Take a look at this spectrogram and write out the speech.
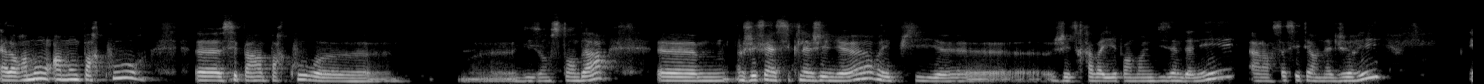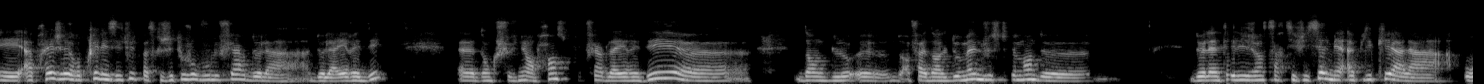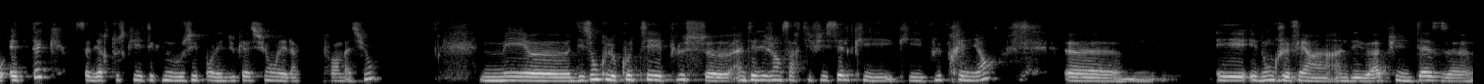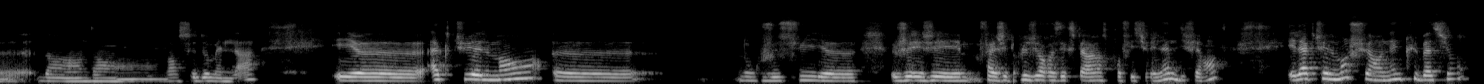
mon, à mon parcours, c'est pas un parcours, disons, standard. Euh, j'ai fait un cycle ingénieur et puis euh, j'ai travaillé pendant une dizaine d'années. Alors ça, c'était en Algérie. Et après, j'ai repris les études parce que j'ai toujours voulu faire de la, de la R&D. Euh, donc, je suis venue en France pour faire de la R&D dans, le domaine justement de, de l'intelligence artificielle, mais appliquée à la, au EdTech, c'est-à-dire tout ce qui est technologie pour l'éducation et la formation. Mais euh, disons que le côté plus euh, intelligence artificielle qui, est plus prégnant. Euh, et, donc, j'ai fait un, DEA, puis une thèse dans, ce domaine-là. Et actuellement, donc je suis, j'ai plusieurs expériences professionnelles différentes. Et là, actuellement, je suis en incubation.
